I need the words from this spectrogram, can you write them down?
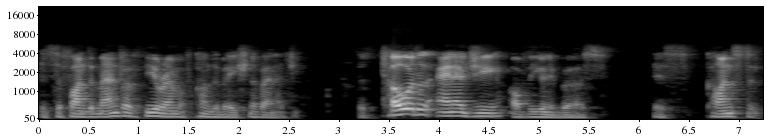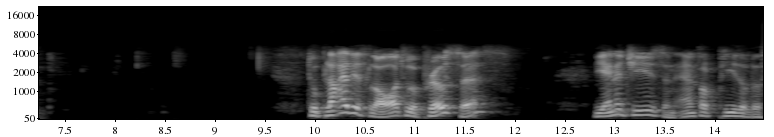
It's the fundamental theorem of conservation of energy. The total energy of the universe is constant. To apply this law to a process, the energies and enthalpies of the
